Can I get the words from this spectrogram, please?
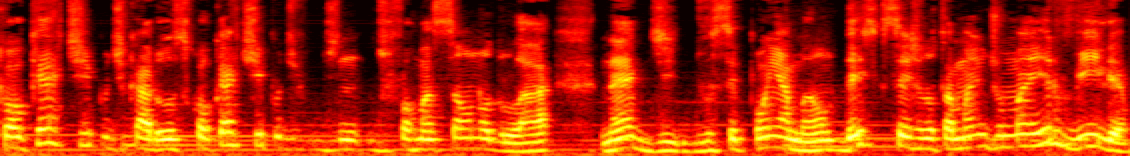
qualquer tipo de caroço, qualquer tipo de, de, de, formação nodular, né? De, você põe a mão, desde que seja do tamanho de uma ervilha,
